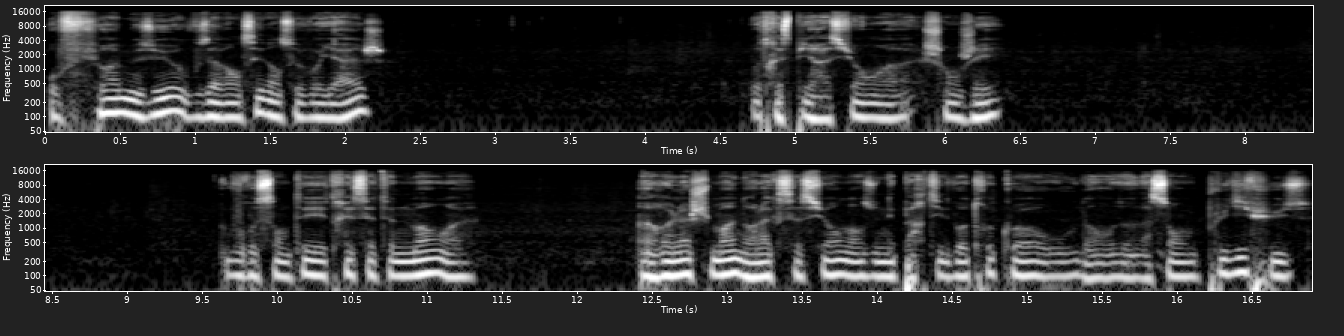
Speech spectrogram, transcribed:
Au fur et à mesure que vous avancez dans ce voyage, votre respiration a changé. Vous ressentez très certainement euh, un relâchement, une relaxation dans une partie de votre corps ou dans une façon plus diffuse.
